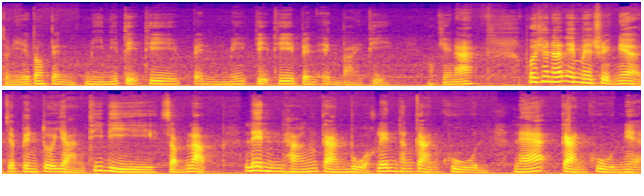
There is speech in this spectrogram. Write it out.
ตัวนี้จะต้องเป็นมีมิติที่เป็นมิติที่เป็น n by p โอเคนะ เพราะฉะนั้น m matrix เนี่ยจะเป็นตัวอย่างที่ดีสำหรับเล่นทั้งการบวกเล่นทั้งการคูณ และการคูณเนี่ย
